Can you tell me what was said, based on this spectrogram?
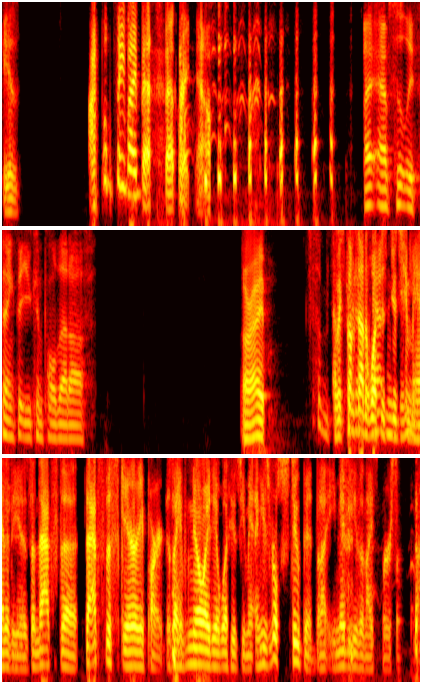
is I would say my best bet right now. I absolutely think that you can pull that off. All right. Some I it comes down straight-up to what this dude's Vinny humanity is, and that's the that's the scary part. Is I have no idea what his humanity. And he's real stupid, but I, maybe he's a nice person.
